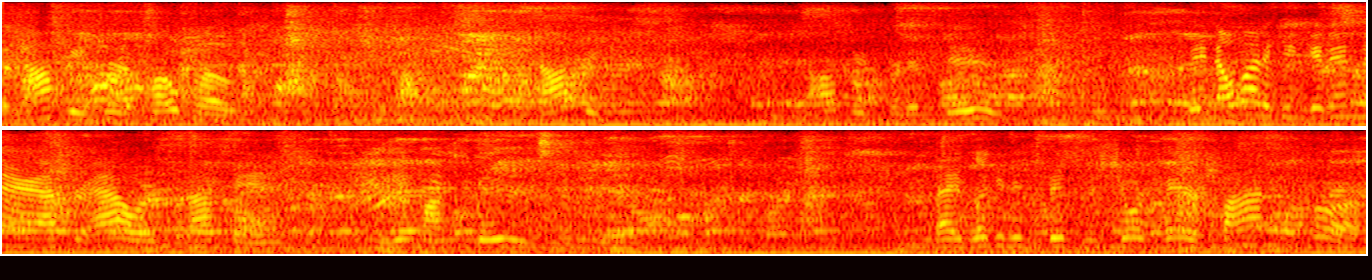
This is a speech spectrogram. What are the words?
Rolled a nappy for the popo. Nappy. Nappy for them dudes. See, nobody can get in there after hours, but I can. Get my scooters and shit. Hey, look at this bitch with short hair. Fine as fuck.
